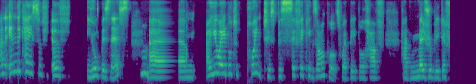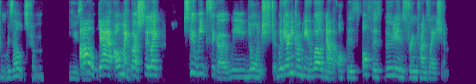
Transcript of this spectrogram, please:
And in the case of, of your business, hmm. um, are you able to point to specific examples where people have had measurably different results from using? Oh, yeah. Oh my gosh. So, like, two weeks ago, we launched, we're the only company in the world now that offers offers Boolean string translation.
